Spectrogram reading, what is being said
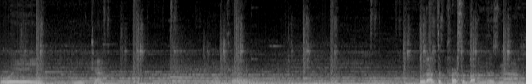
We okay. Okay. Who would I have to press a button is now?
